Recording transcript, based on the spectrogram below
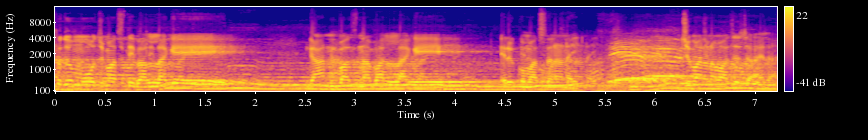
শুধু মোজ মাস্তি ভালো লাগে। গান বাজনা ভালো লাগে। এরকম আছে না নাই? জুমার নামাজে যায় না।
